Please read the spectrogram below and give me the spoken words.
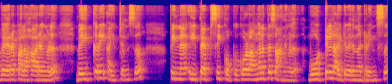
വേറെ പലഹാരങ്ങൾ ബേക്കറി ഐറ്റംസ് പിന്നെ ഈ പെപ്സി കൊക്കക്കോള അങ്ങനത്തെ സാധനങ്ങൾ ബോട്ടിൽഡ് ആയിട്ട് വരുന്ന ഡ്രിങ്ക്സ്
